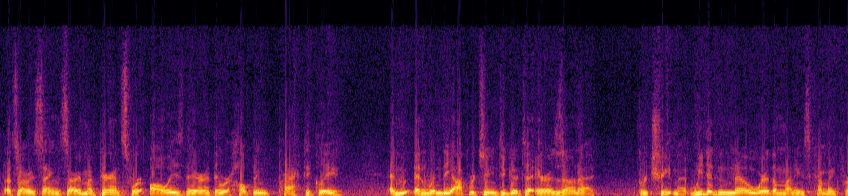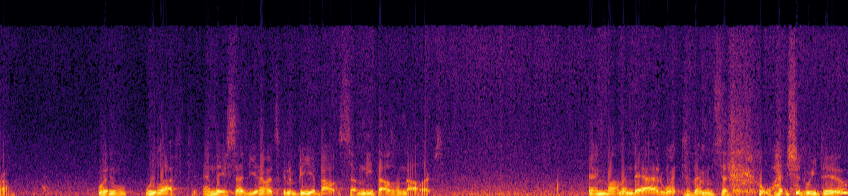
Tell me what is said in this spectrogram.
that's what I was saying, sorry, my parents were always there. They were helping practically. And, and when the opportunity to go to Arizona for treatment, we didn't know where the money's coming from when we left. And they said, you know, it's going to be about $70,000. And mom and dad went to them and said, what should we do?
